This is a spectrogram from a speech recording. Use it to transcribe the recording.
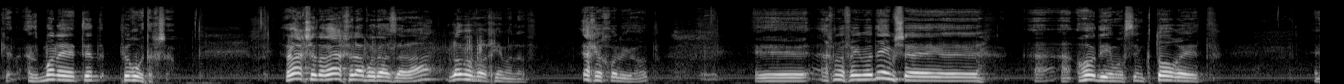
כן, אז בואו ניתן פירוט עכשיו. ריח של ריח של עבודה זרה, לא מברכים עליו. איך יכול להיות? אה, אנחנו לפעמים יודעים שההודים עושים קטורת, אה,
